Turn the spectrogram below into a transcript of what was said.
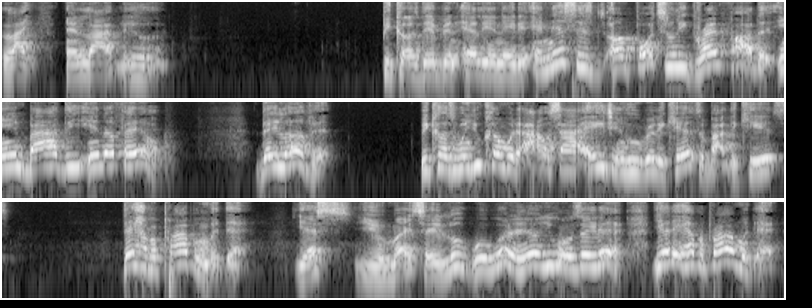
life and livelihood because they've been alienated. And this is unfortunately grandfathered in by the NFL. They love it. Because when you come with an outside agent who really cares about the kids, they have a problem with that. Yes, you might say, Luke, well, what the hell you gonna say that? Yeah, they have a problem with that.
